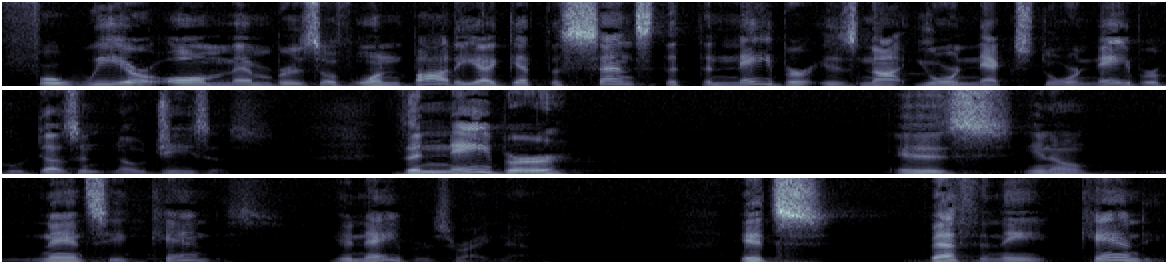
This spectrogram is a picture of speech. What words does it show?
for we are all members of one body. I get the sense that the neighbor is not your next door neighbor who doesn't know Jesus. The neighbor is, you know, Nancy and Candace your neighbors right now. It's Bethany Candies.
